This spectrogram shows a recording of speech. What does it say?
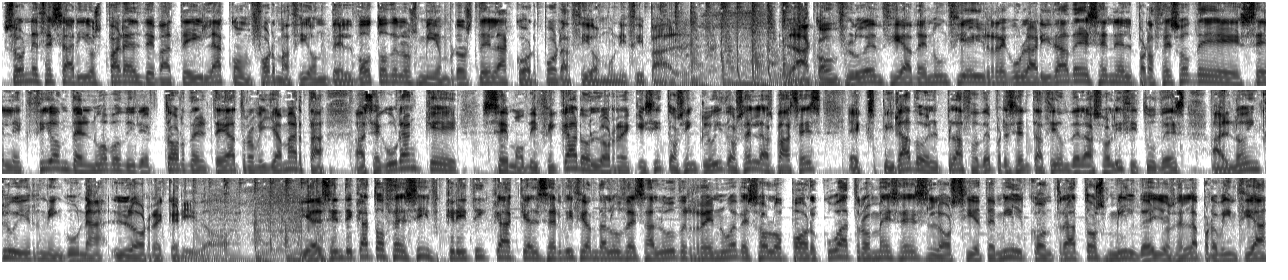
son necesarios para el debate y la conformación del voto de los miembros de la corporación municipal. La confluencia denuncia irregularidades en el proceso de selección del nuevo director del Teatro Villamarta. Aseguran que se modificaron los requisitos incluidos en las bases, expirado el plazo de presentación de las solicitudes al no incluir ninguna lo requerido. Y el sindicato CESIF critica que el Servicio Andaluz de Salud renueve solo por cuatro meses los 7.000 contratos, mil de ellos en la provincia,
